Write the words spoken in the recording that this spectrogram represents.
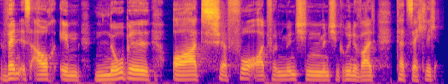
wenn es auch im Nobelort, Vorort von München, München-Grünewald, tatsächlich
